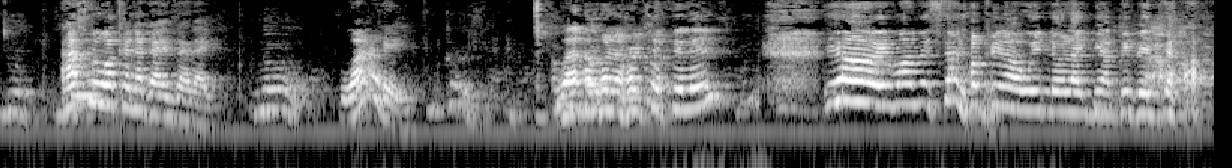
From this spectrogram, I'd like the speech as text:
You- Ask me what kind of guys I like. No, Why? because. Well, I'm gonna hurt your feelings? Yo, you want me stand up in a window like me a Pippin?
